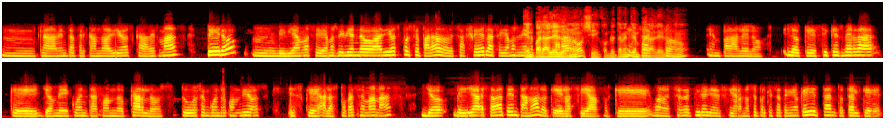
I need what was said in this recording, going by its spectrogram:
mm, claramente acercando a Dios cada vez más, pero mm, vivíamos, seguíamos viviendo a Dios por separado, esa fe la seguíamos viviendo en paralelo, ¿no? Sí, completamente en paralelo, ¿no? En paralelo. Lo que sí que es verdad que yo me di cuenta cuando Carlos tuvo ese encuentro con Dios es que a las pocas semanas yo veía, estaba atenta ¿no? a lo que él hacía, porque, bueno, ese retiro yo decía, no sé por qué se ha tenido que ir, tal, total, que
